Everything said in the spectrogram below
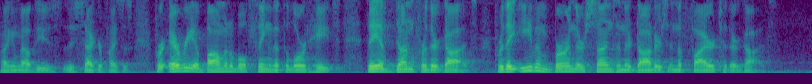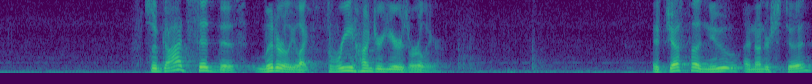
Talking about these, these sacrifices. For every abominable thing that the Lord hates, they have done for their gods. For they even burn their sons and their daughters in the fire to their gods. So God said this literally like 300 years earlier. If Jephthah knew and understood,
